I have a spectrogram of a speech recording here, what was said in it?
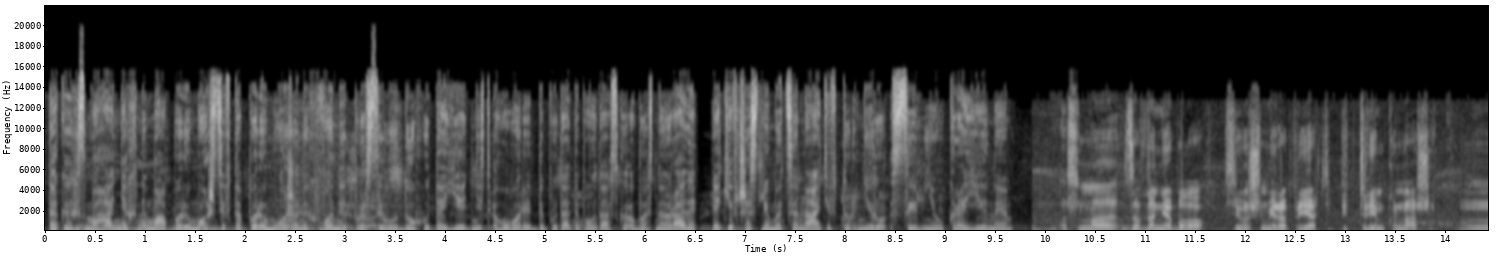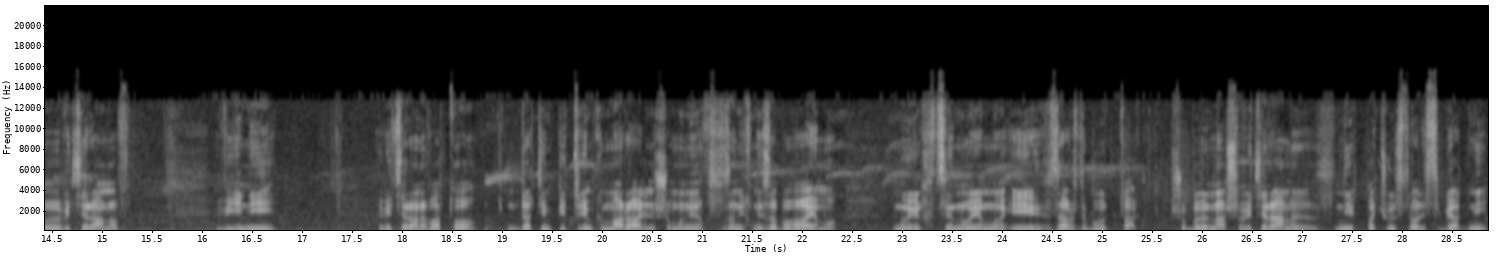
Таких змаганнях нема переможців та переможених. Вони про силу духу та єдність, говорять депутати Полтавської обласної ради, які в числі меценатів турніру Сильні України. Основне завдання було сьогоднішнього мероприятия підтримка наших е, ветеранів війни, ветеранів АТО, дати їм підтримку моральну, що ми за них не забуваємо, ми їх цінуємо і завжди буде так, щоб наші ветерани не почувствовали себе одні.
